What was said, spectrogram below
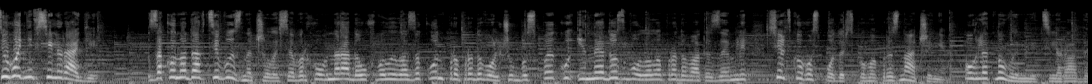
Сьогодні в сільраді законодавці визначилися. Верховна Рада ухвалила закон про продовольчу безпеку і не дозволила продавати землі сільськогосподарського призначення. Огляд новин від сільради.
